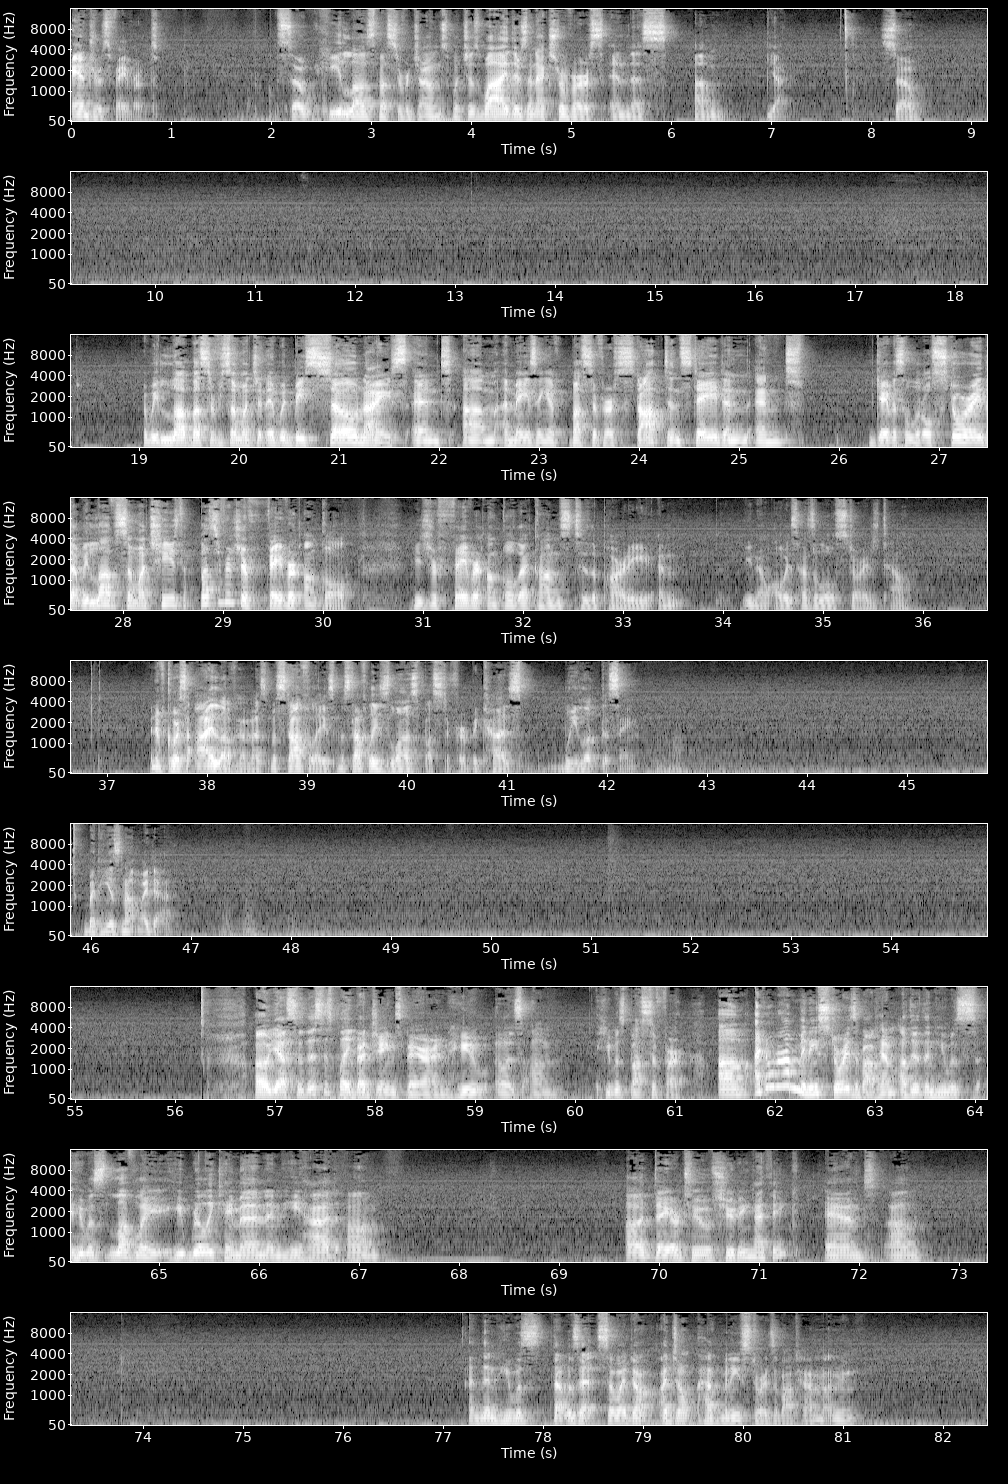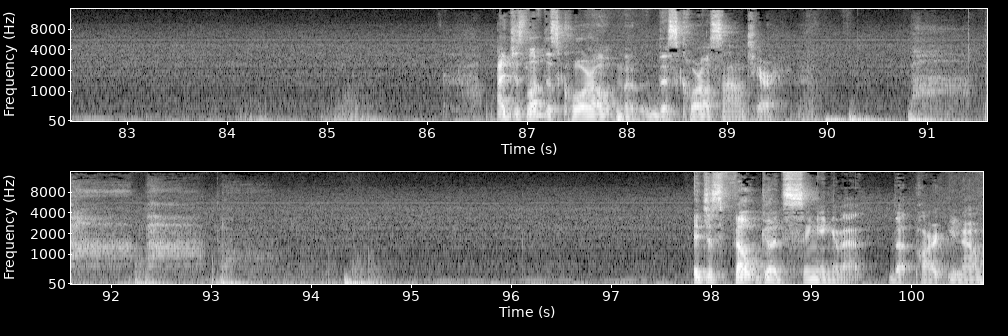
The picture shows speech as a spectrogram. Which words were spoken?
Andrew's favorite. So he loves Bustopher Jones, which is why there's an extra verse in this. Um, yeah. So we love Bustopher so much, and it would be so nice and um, amazing if Bustopher stopped and stayed and and gave us a little story that we love so much. He's Bustopher's your favorite uncle. He's your favorite uncle that comes to the party and you know always has a little story to tell. And of course, I love him as Mistoffelees. Mistoffelees loves Bustopher because we look the same. But he is not my dad. Oh yeah, so this is played by James Barron. He was um he was Bustopher. Um, I don't have many stories about him other than he was he was lovely. He really came in and he had um a day or two of shooting, I think, and um and then he was that was it. So I don't I don't have many stories about him. I mean I just love this choral this choral sound here. It just felt good singing that that part, you know.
